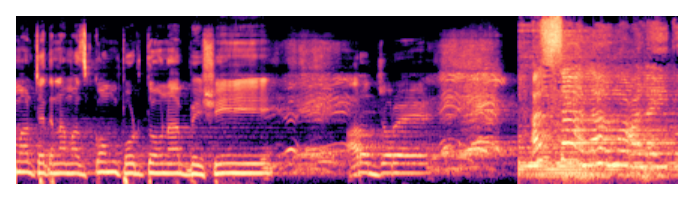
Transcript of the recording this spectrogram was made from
আমার চাইতে নামাজ কম পড়তো না বেশি? আরও জোরে। আসসালামু আলাইকুম।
